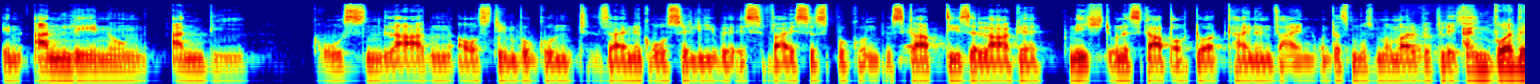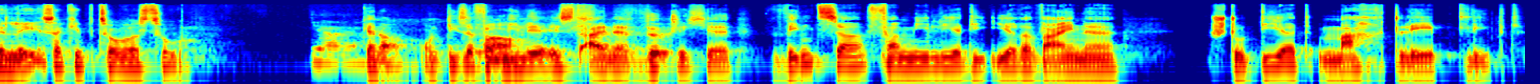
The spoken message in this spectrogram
in Anlehnung an die großen Lagen aus dem Burgund. Seine große Liebe ist weißes Burgund. Es gab diese Lage nicht und es gab auch dort keinen Wein. Und das muss man mal wirklich. Ein Bordeleser gibt sowas zu. Ja, ja. Genau. Und diese Familie ist eine wirkliche Winzerfamilie, die ihre Weine studiert, macht, lebt, liebt.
